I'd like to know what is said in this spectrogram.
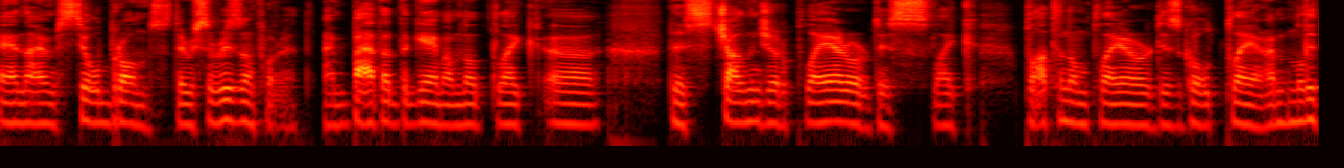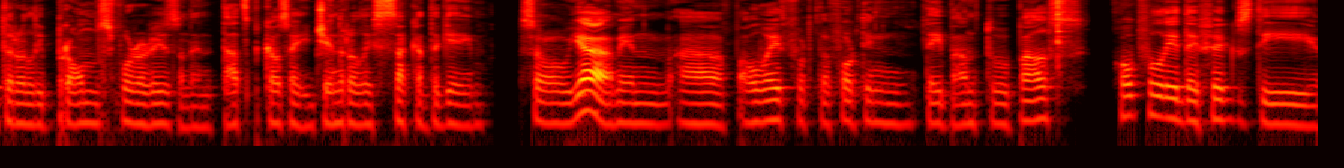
and I'm still bronze. There is a reason for it. I'm bad at the game. I'm not like. Uh, this challenger player or this like platinum player or this gold player. I'm literally bronze for a reason, and that's because I generally suck at the game. So yeah, I mean, uh, I'll wait for the 14 day ban to pass. Hopefully they fix the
